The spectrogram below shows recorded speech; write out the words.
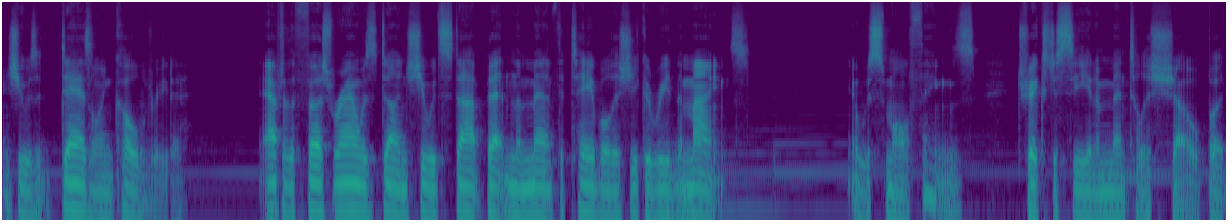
and she was a dazzling cold reader. After the first round was done, she would stop betting the men at the table that she could read the minds. It was small things, tricks you see in a mentalist show, but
